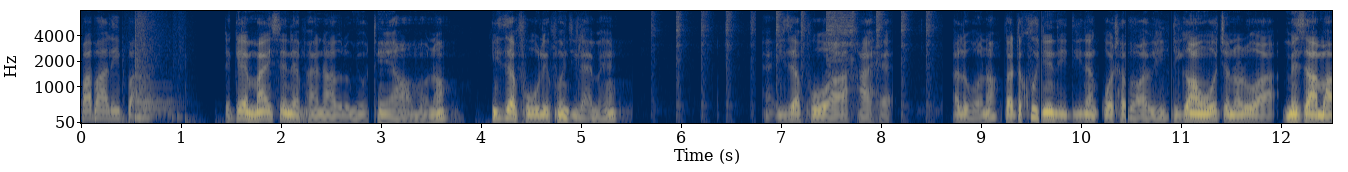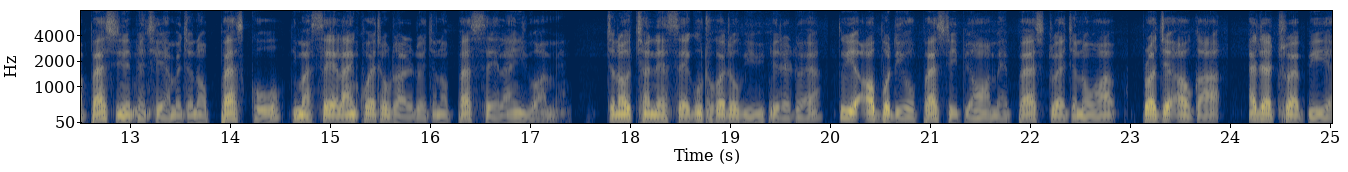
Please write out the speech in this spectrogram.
ပါပါလေးပါတကယ်မိုက်စစ်နဲ့ဖမ်းထားသလိုမျိုးထင်ရအောင်ပေါ့နော် EZ4 လေးဖွင့်ကြည့်လိုက်မယ်အဲ EZ4 က hi hat အဲ့လိုပေါ့နော်ဒါတစ်ခုချင်းဒီတီးတန်းကွဲထွက်သွားပြီဒီကောင်ကိုကျွန်တော်တို့ကမစ်ဇာမှာ bass နေနဲ့ပြန်ချိန်ရမယ်ကျွန်တော် bass ကိုဒီမှာ10 line ခွဲထုတ်ထားတဲ့အတွက်ကျွန်တော် bass 10 line ယူရမယ်ကျွန်တော် channel 10ခုထုတ်ခွဲထုတ်ပြီးပြီဖြစ်တဲ့အတွက်သူ့ရဲ့ output တွေကို bass တွေပြောင်းရမယ် bass အတွက်ကျွန်တော်က project အောက်က edit track ပေးရ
